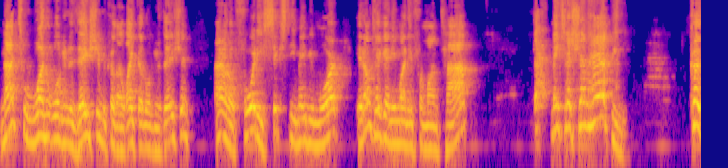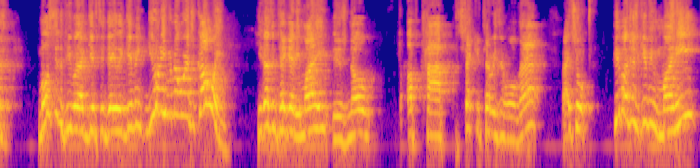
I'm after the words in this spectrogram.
not to one organization because I like that organization. I don't know, 40, 60, maybe more. They don't take any money from on top. That makes Hashem happy. Because most of the people that give to daily giving, you don't even know where it's going. He doesn't take any money. There's no up top secretaries and all that. Right? So people are just giving money,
